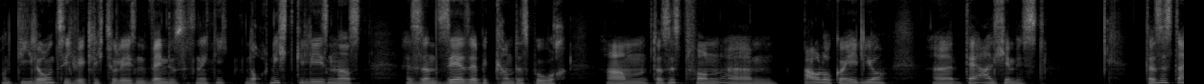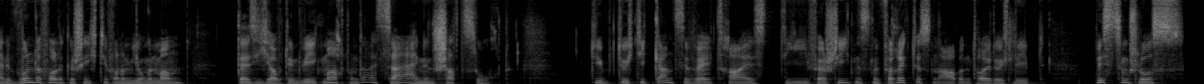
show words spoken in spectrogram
und die lohnt sich wirklich zu lesen, wenn du es nicht, nicht, noch nicht gelesen hast. Es ist ein sehr, sehr bekanntes Buch. Ähm, das ist von ähm, Paulo Coelho, äh, Der Alchemist. Das ist eine wundervolle Geschichte von einem jungen Mann, der sich auf den Weg macht und einen Schatz sucht. Die durch die ganze Welt reist, die verschiedensten, verrücktesten Abenteuer durchlebt, bis zum Schluss.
